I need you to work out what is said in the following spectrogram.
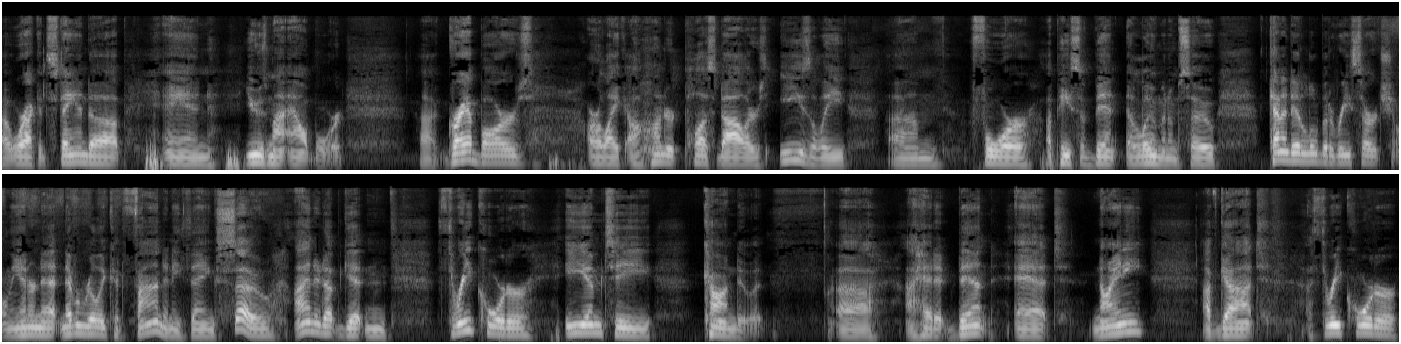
uh, where I could stand up and use my outboard. Uh, grab bars are like a hundred plus dollars easily um, for a piece of bent aluminum. So kind of did a little bit of research on the internet, never really could find anything. So I ended up getting three quarter EMT conduit. Uh, I had it bent at 90. I've got a three quarter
